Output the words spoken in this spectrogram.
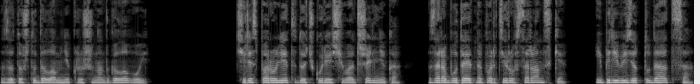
за то, что дала мне крышу над головой. Через пару лет дочь курящего отшельника заработает на квартиру в Саранске и перевезет туда отца.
